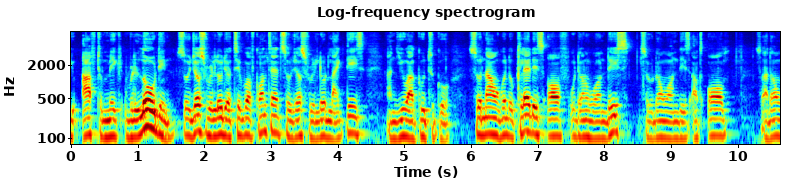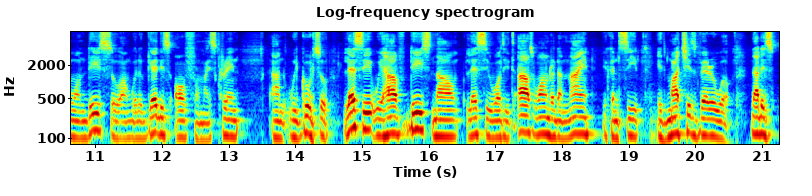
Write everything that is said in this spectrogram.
you have to make reloading. So just reload your table of contents. So just reload like this and you are good to go. So now i'm going to clear this off. We don't want this so we don't want this at all. So i don't want this so i'm going to get this off from my screen and we're good. So let's see we have this now. Let's see what it has. 109 you can see it matches very well. That is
